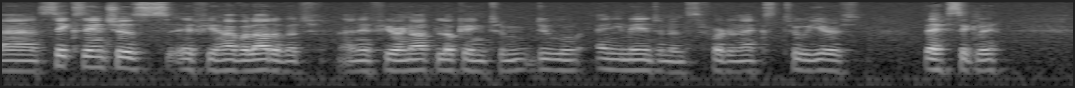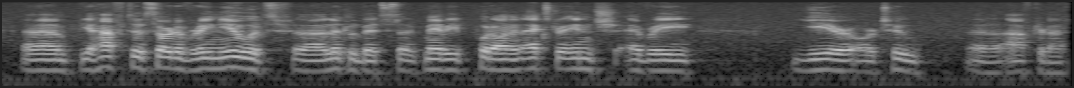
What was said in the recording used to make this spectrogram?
Uh, six inches if you have a lot of it, and if you're not looking to do any maintenance for the next two years, basically. Um, you have to sort of renew it a little bit, so maybe put on an extra inch every year or two uh, after that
